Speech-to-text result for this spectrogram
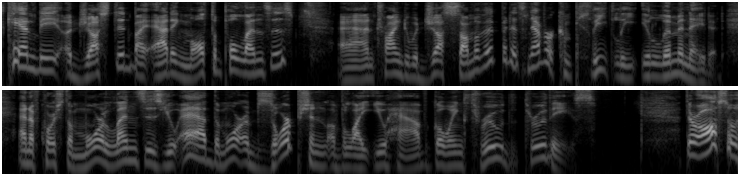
can be adjusted by adding multiple lenses and trying to adjust some of it, but it's never completely eliminated. And of course, the more lenses you add, the more absorption of light you have going through through these. There also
